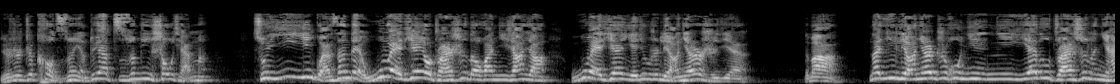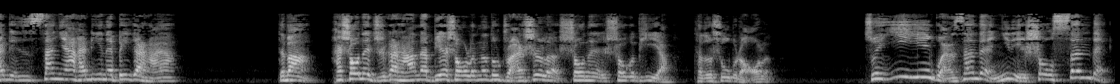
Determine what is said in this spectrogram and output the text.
就是这靠子孙养，对呀，子孙给你烧钱嘛。所以一阴管三代，五百天要转世的话，你想想，五百天也就是两年时间，对吧？那你两年之后，你你爷都转世了，你还给三年还立那碑干啥呀？对吧？还烧那纸干啥？那别烧了，那都转世了，烧那烧个屁呀，他都收不着了。所以一阴管三代，你得烧三代。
